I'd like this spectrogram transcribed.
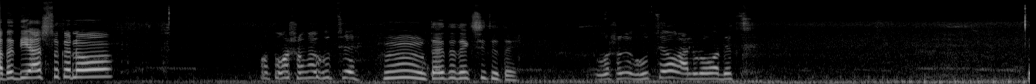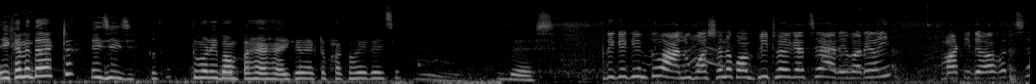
কাদা দিয়ে আসছো কেন? ও তোমার সঙ্গে ঘুরছে। হুম তাই তো দেখছি তো তাই। তোমার সঙ্গে ঘুরছে ও আলু রোয়া দেখছে। এইখানে দাও একটা এই যে এই যে। তোমার এই বাম্পা হ্যাঁ হ্যাঁ এখানে একটা ফাঁকা হয়ে রয়েছে। বেশ দিকে কিন্তু আলু বসানো কমপ্লিট হয়ে গেছে আর এবারে ওই মাটি দেওয়া হচ্ছে।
